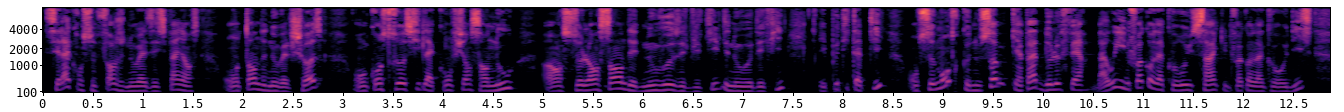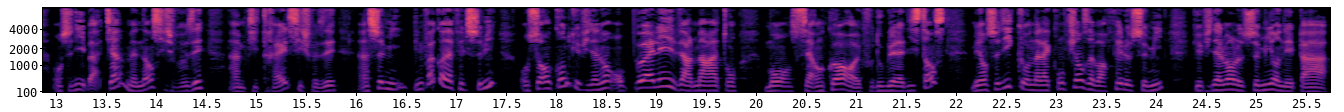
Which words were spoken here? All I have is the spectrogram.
C'est là qu'on se forge de nouvelles expériences. On tente de nouvelles choses. On construit aussi de la confiance en nous en se lançant des nouveaux objectifs, des nouveaux défis. Et petit à petit, on se montre que nous sommes capables de le faire. Bah oui, une fois qu'on a couru 5, une fois qu'on a couru 10, on se dit bah tiens, maintenant si je faisais un petit trail, si je faisais un semi. Fois qu'on a fait le semi, on se rend compte que finalement on peut aller vers le marathon. Bon, c'est encore, il faut doubler la distance, mais on se dit qu'on a la confiance d'avoir fait le semi, que finalement le semi on n'est pas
